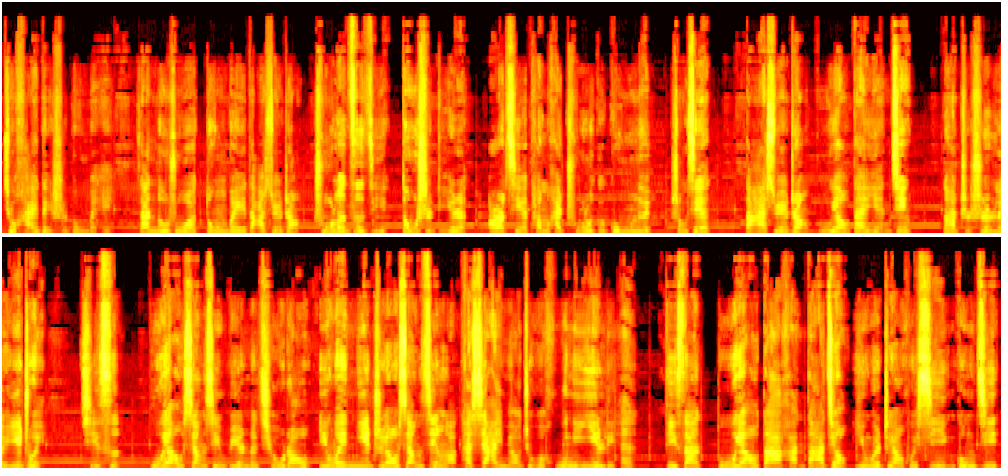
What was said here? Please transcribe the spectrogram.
就还得是东北。咱都说东北打雪仗，除了自己都是敌人，而且他们还出了个攻略。首先，打雪仗不要戴眼镜，那只是累赘；其次，不要相信别人的求饶，因为你只要相信了，他下一秒就会糊你一脸；第三，不要大喊大叫，因为这样会吸引攻击，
